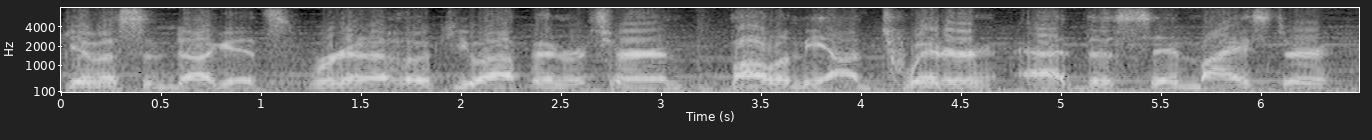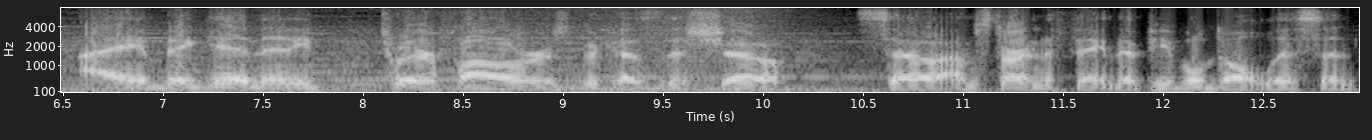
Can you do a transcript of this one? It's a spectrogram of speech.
Give us some nuggets. We're going to hook you up in return. Follow me on Twitter at the Sid Meister. I ain't been getting any Twitter followers because of this show. So I'm starting to think that people don't listen.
